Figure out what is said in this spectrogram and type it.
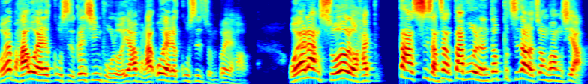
我要把他未来的故事跟新普罗一样，把他未来的故事准备好，我要让所有的还。大市场上大部分人都不知道的状况下，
